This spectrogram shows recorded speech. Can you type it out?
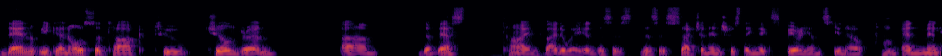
Then we can also talk to children. Um, the best time, by the way, and this is this is such an interesting experience, you know, mm-hmm. and many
